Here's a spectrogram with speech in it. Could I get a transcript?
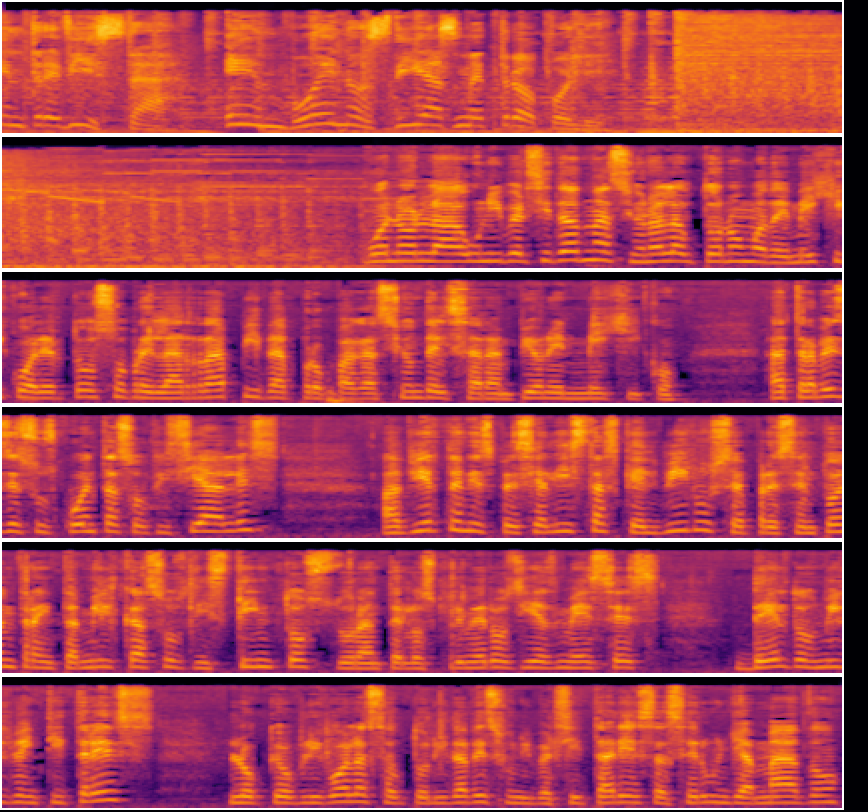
Entrevista en Buenos Días Metrópoli. Bueno, la Universidad Nacional Autónoma de México alertó sobre la rápida propagación del sarampión en México. A través de sus cuentas oficiales, advierten especialistas que el virus se presentó en 30.000 casos distintos durante los primeros 10 meses del 2023, lo que obligó a las autoridades universitarias a hacer un llamado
